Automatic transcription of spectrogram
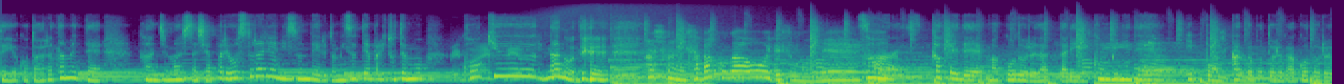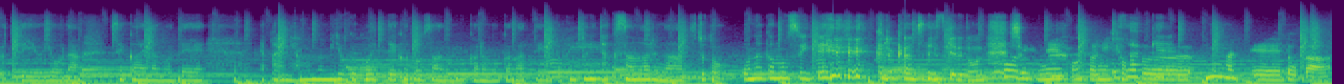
っていうことを改めて感じましたし、やっぱりオーストラリアに住んでいると水ってやっぱりとても高級なので、確かに砂漠が多いですもんね。そうなんです。はい、カフェでまあ5ドルだったり、コンビニで1本ペットボトルが5ドルっていうような世界なので。っぱり日本の魅力こうやって加藤さんからも伺っていると本当にたくさんあるなちょっとお腹も空いて くる感じですけれどもそうですね本当に食家とか、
